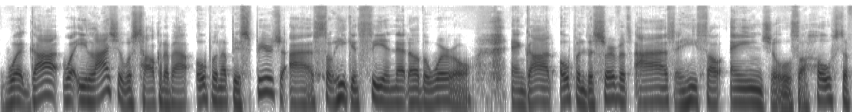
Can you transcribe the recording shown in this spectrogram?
what God, what Elisha was talking about, open up his spiritual eyes so he can see in that other world. And God opened the servant's eyes and he saw angels, a host of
